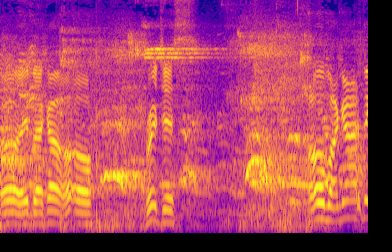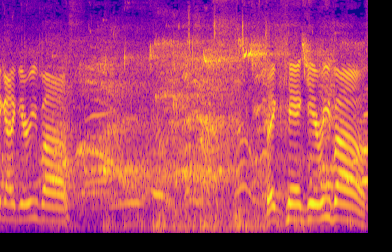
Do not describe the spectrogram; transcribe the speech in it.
Oh, they back out. Uh-oh. Bridges. Oh my gosh, they gotta get rebounds. They can't get rebounds.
